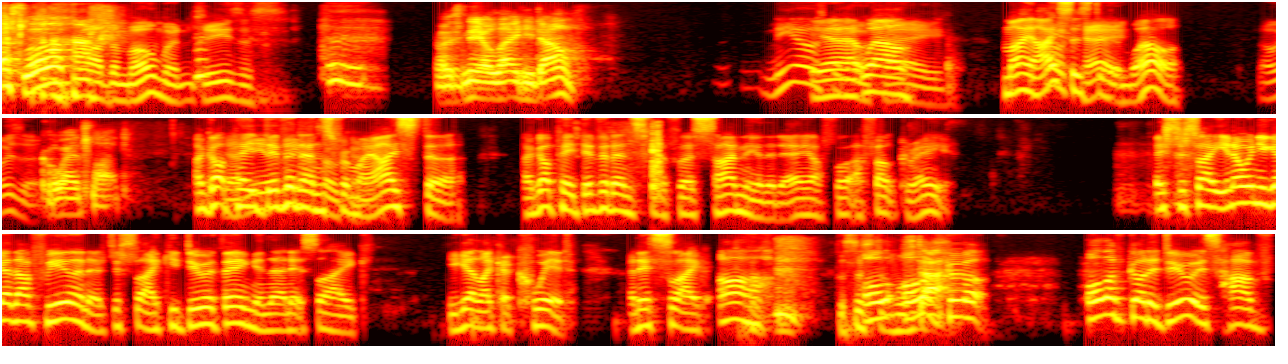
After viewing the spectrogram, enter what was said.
That's low. At the moment, Jesus. Was Neo letting you down? Neo's Yeah, been well. My It's ISA's okay. doing well. Oh, is it? Go ahead, lad. I got Yeah, paid Neo- dividends Neo's from okay. my ISA. I got paid dividends for the first time the other day. I thought I felt great. It's just like, you know, when you get that feeling, it's just like you do a thing and then it's like you get like a quid. And it's like, oh, The system all, all I've got all I've got to do is have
